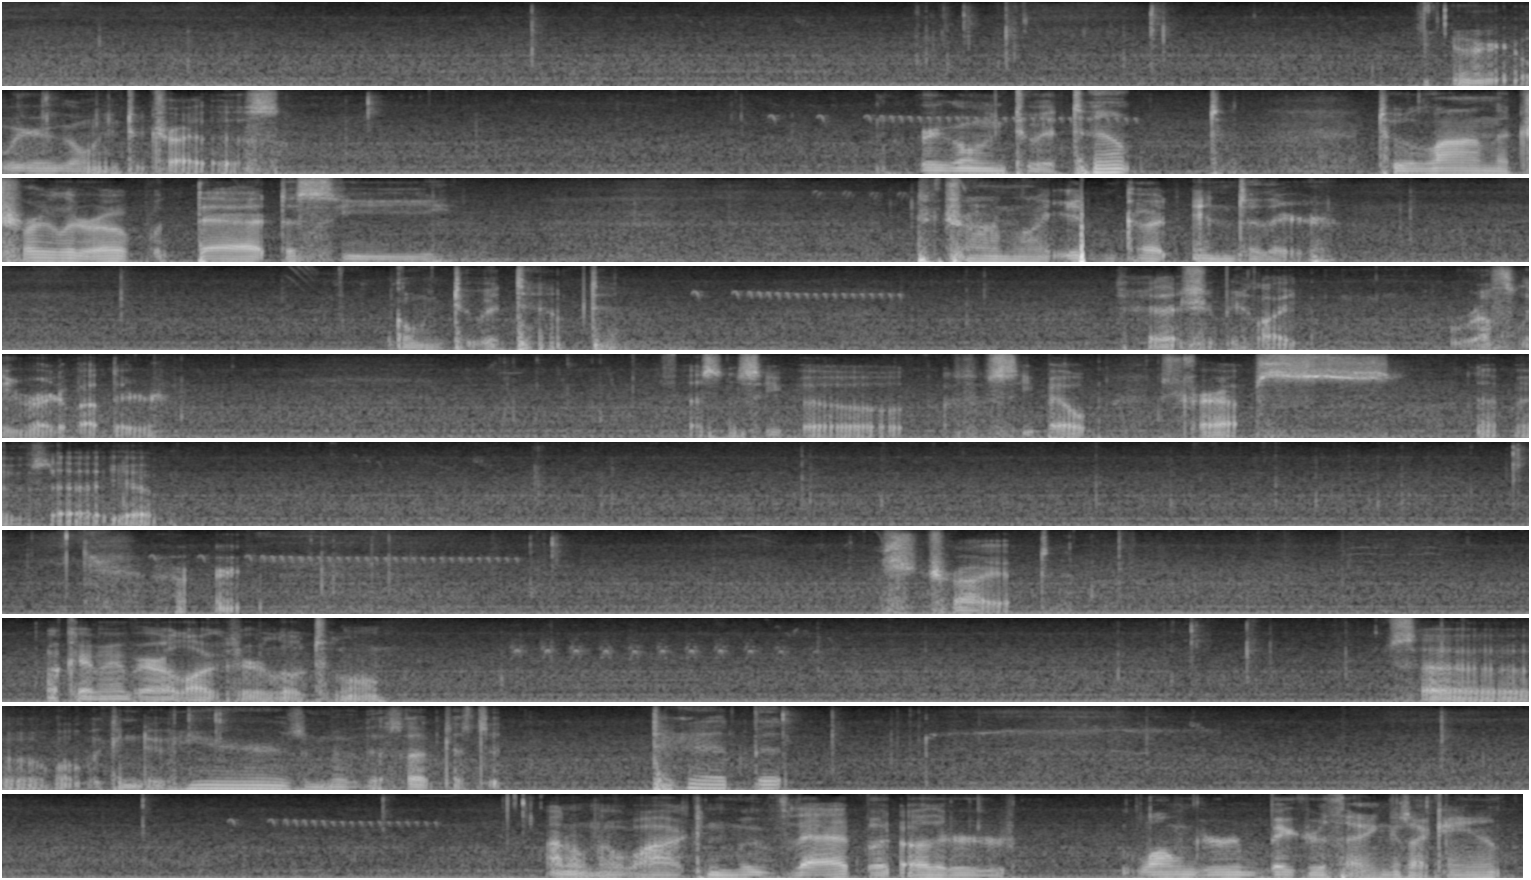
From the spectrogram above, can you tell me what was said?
Alright, we're going to try this. We're going to attempt to line the trailer up with that to see to try and like get them cut into there. Going to attempt. Okay, that should be like roughly right about there. Fasten seatbelt, seatbelt straps. That moves that. Yep. Alright. Let's try it. Okay, maybe our logs are a little too long. So, what we can do here is move this up just a tad bit. I don't know why I can move that, but other longer and bigger things I can't.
